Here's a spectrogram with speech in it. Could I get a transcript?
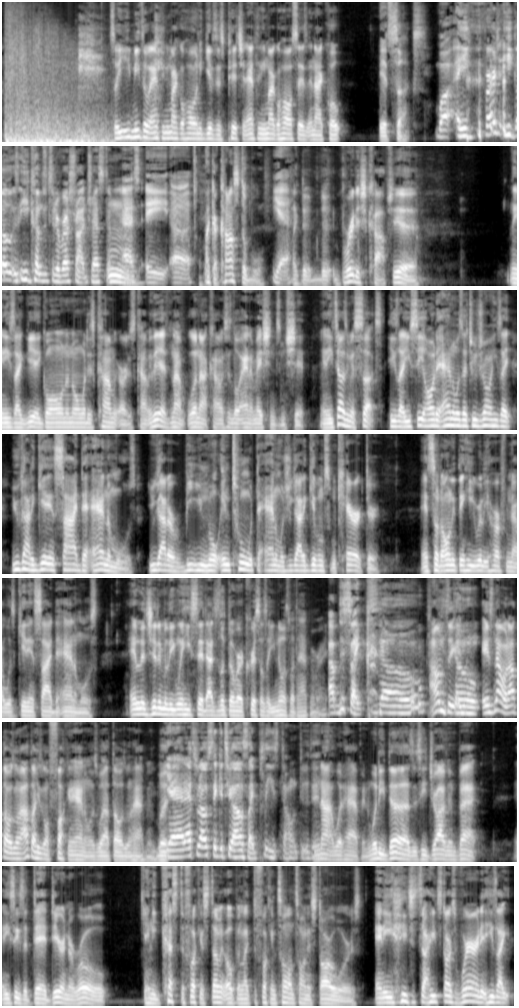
So he meets with Anthony Michael Hall and he gives his pitch, and Anthony Michael Hall says, and I quote, "It sucks." Well, he first he goes he comes into the restaurant dressed up as a uh Like a constable, yeah like the the British cops, yeah. And he's like, yeah, go on and on with his comic or his comic. Yeah, it's not well, not comics, his little animations and shit. And he tells him it sucks. He's like, you see all the animals that you draw. He's like, you got to get inside the animals. You got to be, you know, in tune with the animals. You got to give them some character. And so the only thing he really heard from that was get inside the animals. And legitimately, when he said that, I just looked over at Chris. I was like, you know what's about to happen, right? I'm just like no I'm thinking don't. it's not what I thought was going. to I thought he was going to fucking animal is what I thought was going to happen, but yeah that's what I was thinking too I was like please don't do this not what happened. What he does is he driving back and he sees a dead deer in the road and he cuts the fucking stomach open like the fucking Tauntaun in Star Wars. And he, he just start, he starts wearing it. He's like,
